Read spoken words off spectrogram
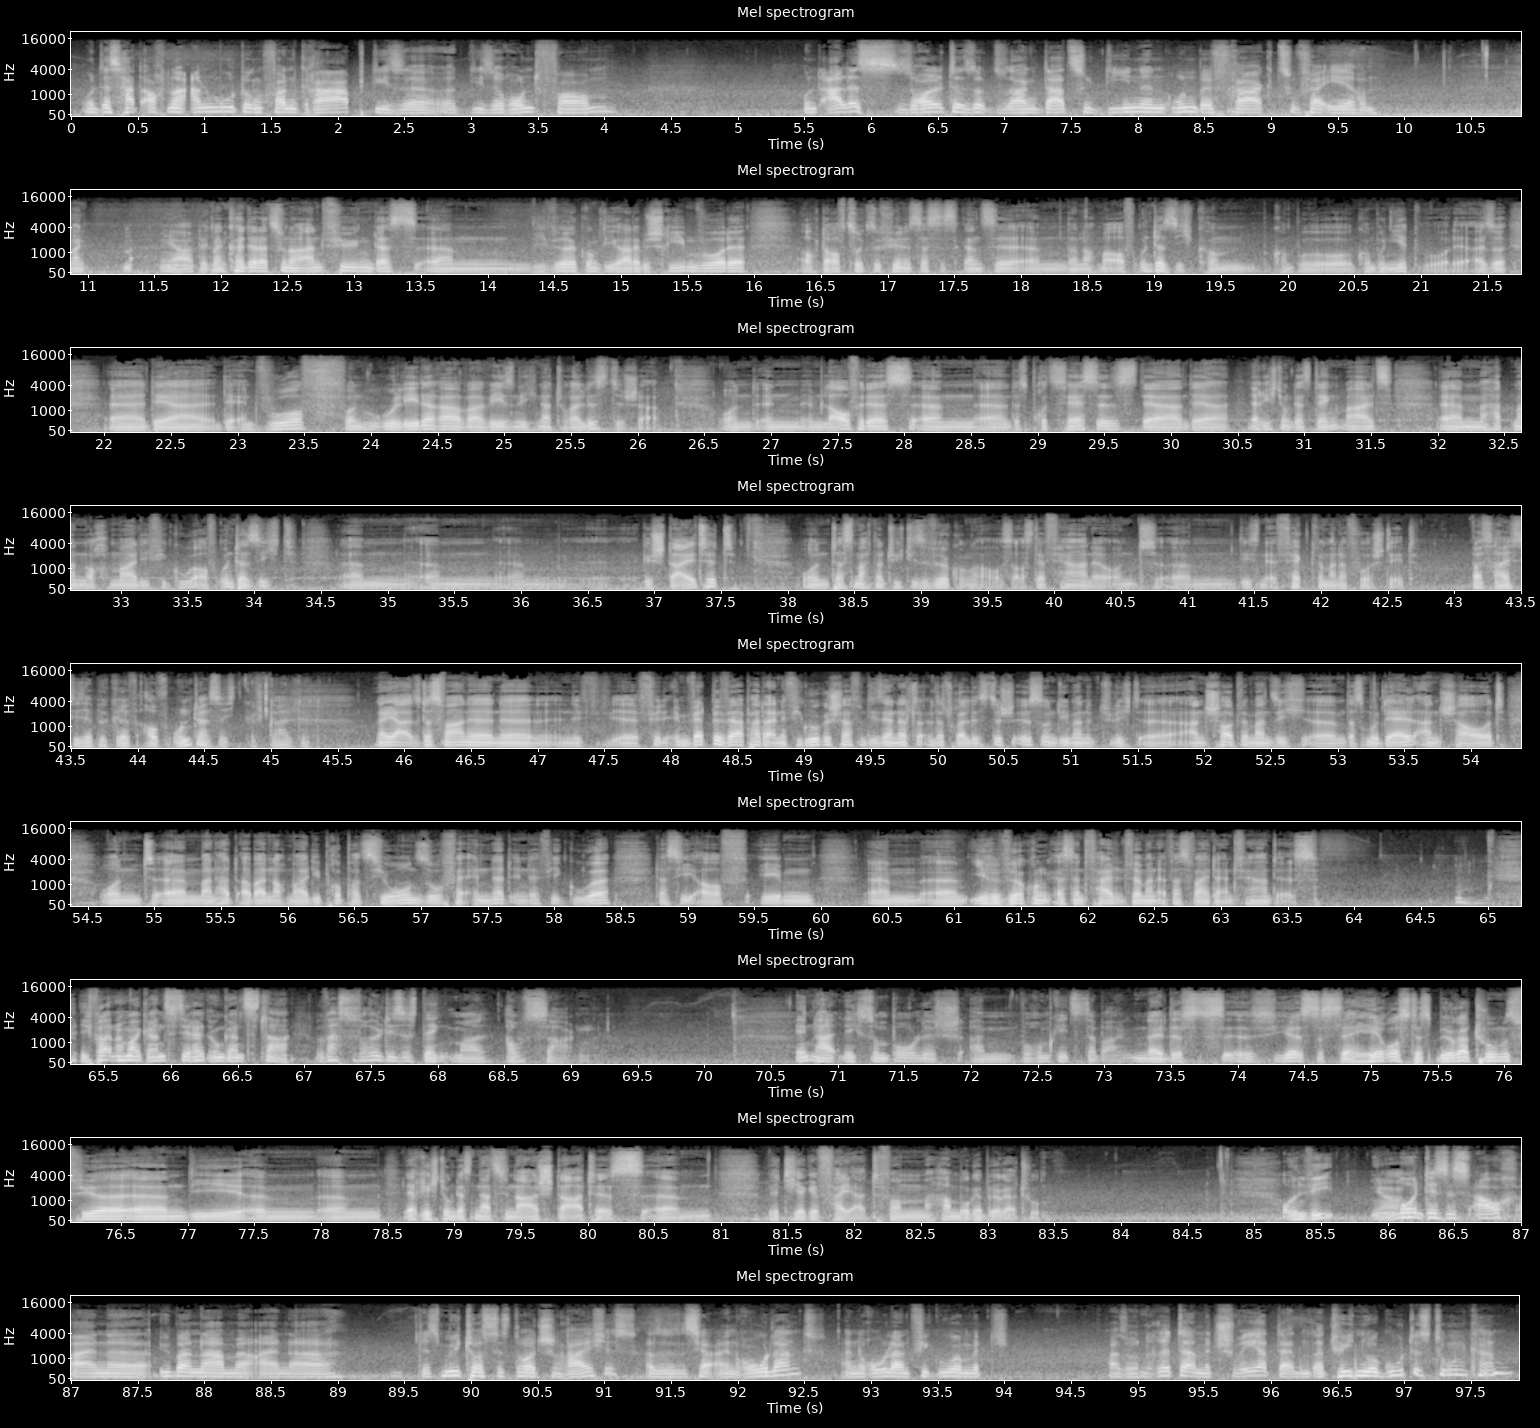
Und es hat auch eine Anmutung von Grab, diese, diese Rundform. Und alles sollte sozusagen dazu dienen, unbefragt zu verehren. Ja, bitte. Man könnte dazu noch anfügen, dass ähm, die Wirkung, die gerade beschrieben wurde, auch darauf zurückzuführen ist, dass das Ganze ähm, dann nochmal auf Untersicht kom kompo komponiert wurde. Also äh, der, der Entwurf von Hugo Lederer war wesentlich naturalistischer. Und im, im Laufe des, ähm, äh, des Prozesses der, der Errichtung des Denkmals ähm, hat man nochmal die Figur auf Untersicht ähm, ähm, ähm, gestaltet. Und das macht natürlich diese Wirkung aus, aus der Ferne und ähm, diesen Effekt, wenn man davor steht. Was heißt dieser Begriff auf Untersicht gestaltet? Naja, also das war eine, eine, eine äh, für, im Wettbewerb hat er eine Figur geschaffen, die sehr naturalistisch ist und die man natürlich äh, anschaut, wenn man sich äh, das Modell anschaut. Und äh, man hat aber nochmal die Proportion so verändert in der Figur, dass sie auf eben ähm, äh, ihre Wirkung erst entfaltet, wenn man etwas weiter entfernt ist. Ich frage nochmal ganz direkt und ganz klar, was soll dieses Denkmal aussagen? Inhaltlich, symbolisch, ähm, worum geht es dabei? Nein, das, hier ist es der Heros des Bürgertums für ähm, die ähm, ähm, Errichtung des Nationalstaates, ähm, wird hier gefeiert vom Hamburger Bürgertum. Und wie? Ja. Und es ist auch eine Übernahme einer des Mythos des Deutschen Reiches. Also es ist ja ein Roland, eine Roland-Figur mit Also ein Ritter mit Schwert, der natürlich nur Gutes tun kann.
